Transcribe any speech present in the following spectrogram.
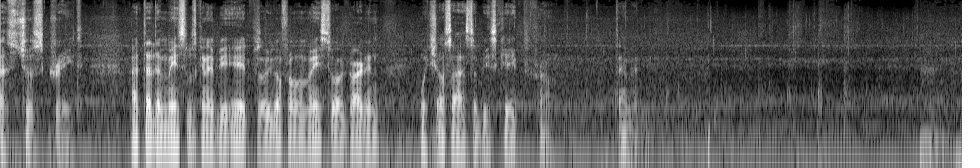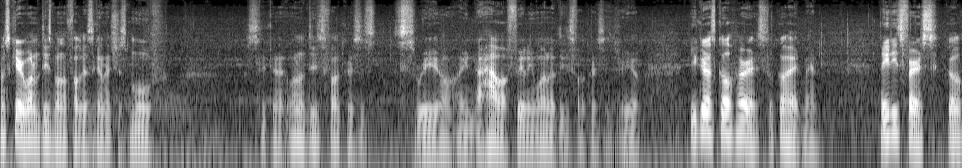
That's just great. I thought the maze was gonna be it, so we go from a maze to a garden, which also has to be escaped from. Damn it. I'm scared one of these motherfuckers is gonna just move. Gonna, uh, one of these fuckers is real. I, I have a feeling one of these fuckers is real. You girls go first. Go ahead, man. Ladies first. Go.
